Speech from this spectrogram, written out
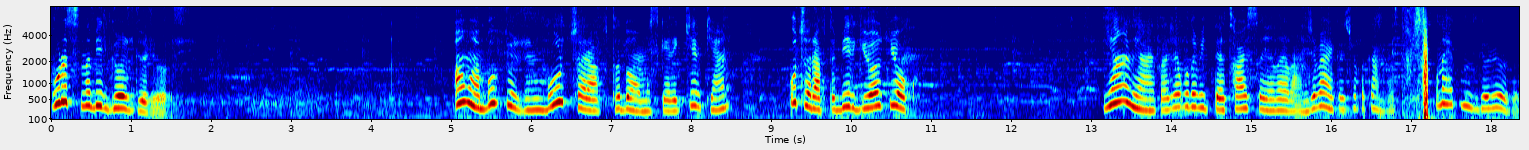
Burasında bir göz görüyoruz. Ama bu gözün bu tarafta da olması gerekirken bu tarafta bir göz yok. Yani arkadaşlar bu da bir detay sayılır bence. Ve arkadaşlar bakar mısınız? Bunu hepimiz görüyoruz.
